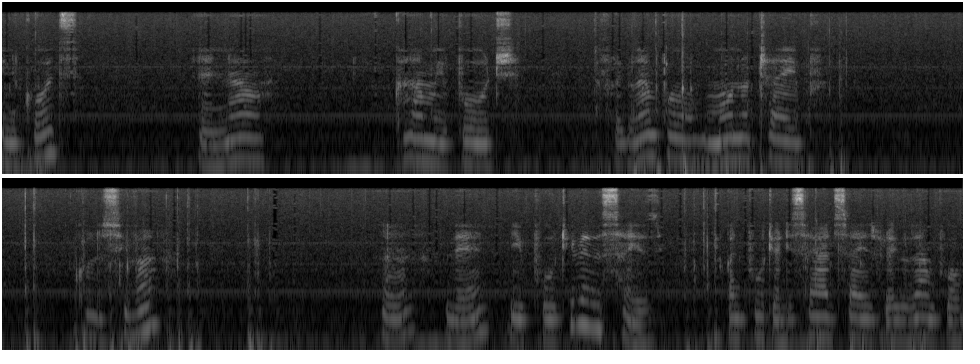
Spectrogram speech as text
in quotes. And now come you put for example monotype cursive uh, then you put even the size you can put your desired size for example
